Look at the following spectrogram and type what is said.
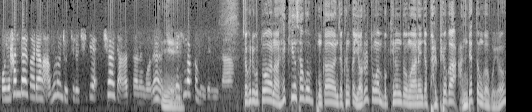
거의 한 달 가량 아무런 조치를 취재, 취하지 않았다는 거는 예. 굉장히 심각한 문제입니다. 자, 그리고 또 하나 해킹 사고 그러니까 이제 그러니까 열흘 동안 묵히는 동안에 이제 발표가 안 됐던 거고요.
